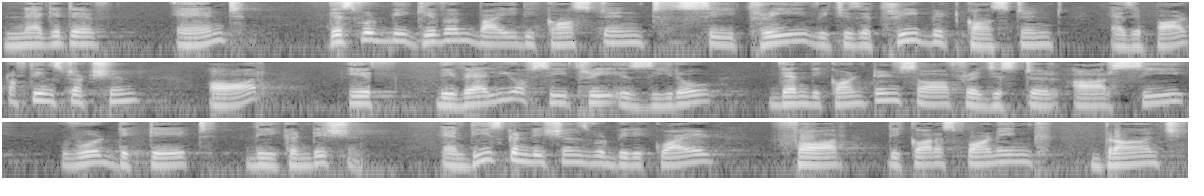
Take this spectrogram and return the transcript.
negative, and this would be given by the constant C3, which is a 3-bit constant, as a part of the instruction, or if the value of C3 is 0, then the contents of register RC would dictate the condition, and these conditions would be required for the corresponding branch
